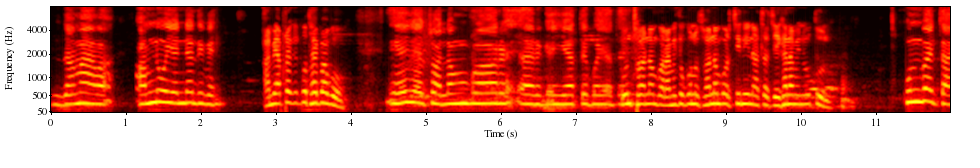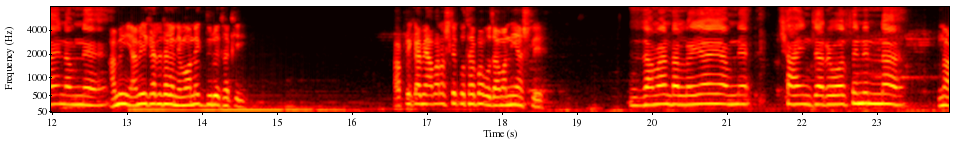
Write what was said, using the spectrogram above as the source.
জামা আপনি ওই দিবেন। আমি আপনাকে কোথায় পাবো? এই যে ছ নম্বর আর ইয়াতে বয়াতে। কোন ছয় নম্বর? আমি তো কোনো ছয় নম্বর চিনি না চাচ্ছি এখানে আমি নতুন। কোন ভাই চাই নামনে আমি আমি এখানে থাকি না আমি অনেক দূরে থাকি। আপনাকে আমি আবার আসলে কোথায় পাবো? জামা নিয়ে আসলে। জামাটা লইয়া আপনি সাইন চারে অচেনেন না? না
